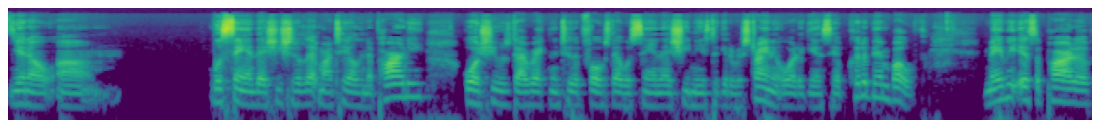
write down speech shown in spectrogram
you know, um, was saying that she should have let Martell in the party, or she was directing to the folks that was saying that she needs to get a restraining order against him. Could have been both. Maybe it's a part of,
